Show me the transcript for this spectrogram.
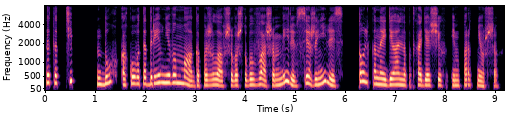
Этот тип Дух какого-то древнего мага, пожелавшего, чтобы в вашем мире все женились только на идеально подходящих им партнершах.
